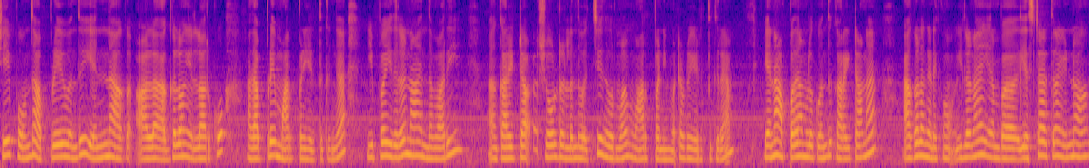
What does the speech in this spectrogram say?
ஷேப்பை வந்து அப்படியே வந்து என்ன அக அல அகலம் எல்லாம் இருக்கோ அதை அப்படியே மார்க் பண்ணி எடுத்துக்கோங்க. இப்போ இதில் நான் இந்த மாதிரி கரெக்டாக ஷோல்டர்லேருந்து வச்சு இது ஒரு மாதிரி மார்க் பண்ணி மட்டும் அப்படியே எடுத்துக்கிறேன். ஏன்னா அப்போ தான் நம்மளுக்கு வந்து கரெக்டான அகலம் கிடைக்கும். இல்லைன்னா நம்ம எக்ஸ்ட்ரா எடுத்தா இன்னும்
